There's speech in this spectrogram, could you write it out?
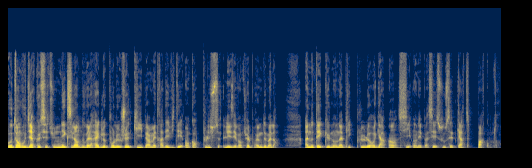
Autant vous dire que c'est une excellente nouvelle règle pour le jeu qui permettra d'éviter encore plus les éventuels problèmes de mana. A noter que l'on n'applique plus le regard 1 si on est passé sous cette carte par contre.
